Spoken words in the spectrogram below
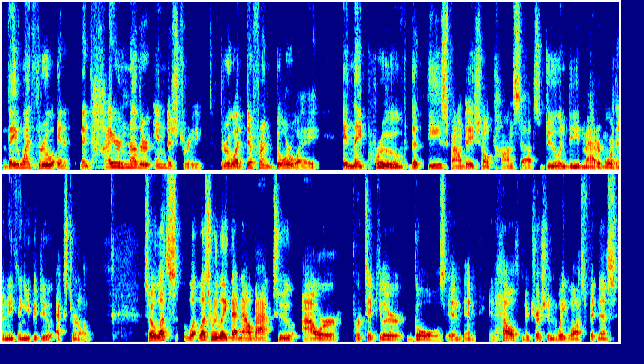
they went through an, an entire another industry through a different doorway and they proved that these foundational concepts do indeed matter more than anything you could do externally. So let's let, let's relate that now back to our particular goals in in in health nutrition weight loss fitness.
